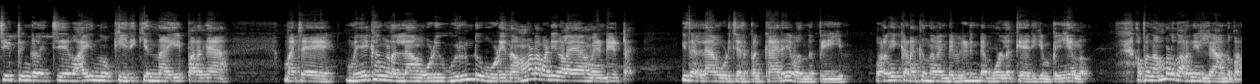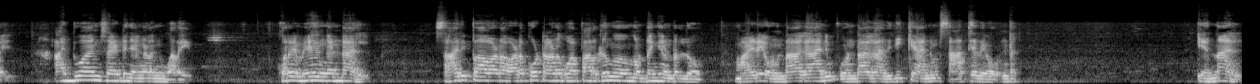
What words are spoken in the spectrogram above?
ചീട്ടും കളിച്ച് വായി നോക്കിയിരിക്കുന്ന ഈ പറഞ്ഞ മറ്റേ മേഘങ്ങളെല്ലാം കൂടി ഉരുണ്ടുകൂടി നമ്മുടെ പണി കളയാൻ വേണ്ടിയിട്ട് ഇതെല്ലാം കൂടി ചിലപ്പം കരയെ വന്ന് പെയ്യും. ഉറങ്ങിക്കിടക്കുന്നവന്റെ വീടിന്റെ മുകളിലൊക്കെ ആയിരിക്കും പെയ്യുന്നത്. അപ്പോൾ നമ്മൾ പറഞ്ഞില്ല എന്ന് പറയും. അഡ്വാൻസ് ആയിട്ട് ഞങ്ങളങ്ങ് പറയും. കുറേ മേഘം കണ്ടാൽ സാരിപ്പാവാട വടക്കോട്ടാണ് പറക്കുന്നതെന്നുണ്ടെങ്കിൽ ഉണ്ടല്ലോ മഴ ഉണ്ടാകാനും ഉണ്ടാകാതിരിക്കാനും സാധ്യതയുണ്ട്. എന്നാൽ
